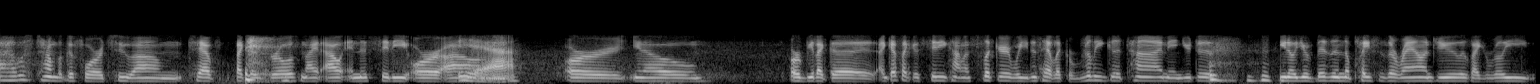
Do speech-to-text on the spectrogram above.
uh, what's the term I'm looking for to um to have like a girls' night out in the city or um yeah. or you know or be like a I guess like a city kind of slicker where you just have like a really good time and you're just you know you're visiting the places around you it's like really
